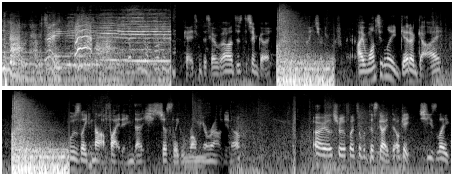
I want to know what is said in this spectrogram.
Okay, I think this guy. Oh, this is the same guy. No, he's running away from here. I want to like get a guy who's like not fighting. That he's just like roaming around, you know. All right, let's try to find someone. This guy. Okay, she's like.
